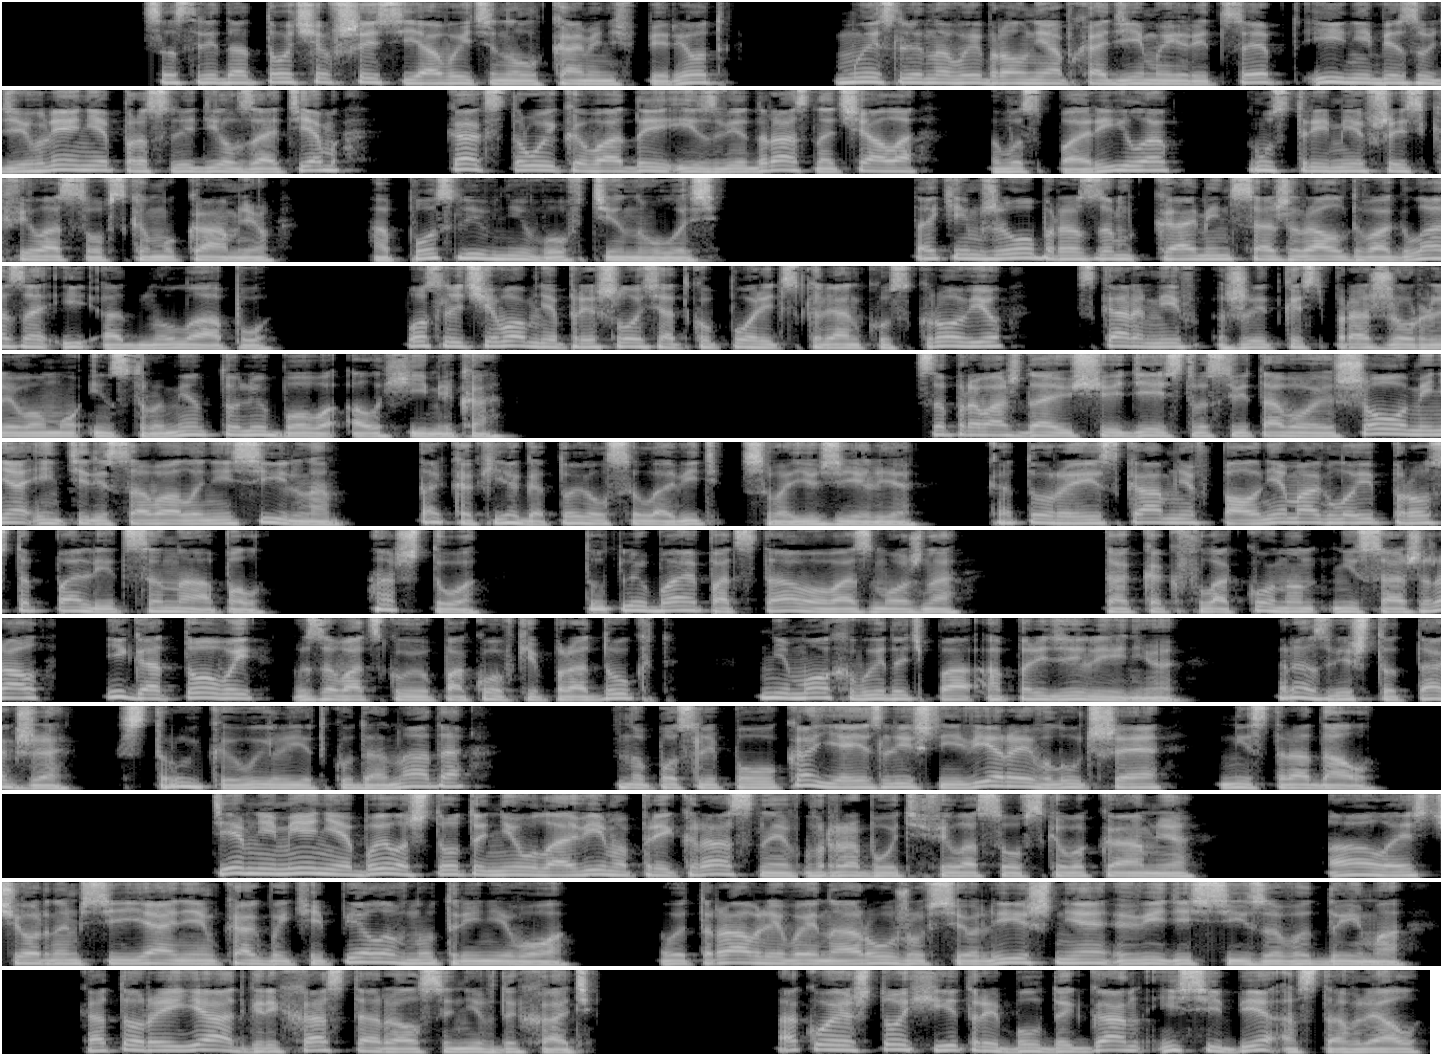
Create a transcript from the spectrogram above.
Сосредоточившись, я вытянул камень вперед, мысленно выбрал необходимый рецепт и не без удивления проследил за тем, как струйка воды из ведра сначала воспарила, устремившись к философскому камню, а после в него втянулась. Таким же образом камень сожрал два глаза и одну лапу, после чего мне пришлось откупорить склянку с кровью скормив жидкость прожорливому инструменту любого алхимика. Сопровождающее действо световое шоу меня интересовало не сильно, так как я готовился ловить свое зелье, которое из камня вполне могло и просто палиться на пол. А что? Тут любая подстава возможна, так как флакон он не сожрал и готовый в заводской упаковке продукт не мог выдать по определению – Разве что так же струйка выльет куда надо, но после паука я излишней верой в лучшее не страдал. Тем не менее, было что-то неуловимо прекрасное в работе философского камня. Алое с черным сиянием как бы кипело внутри него, вытравливая наружу все лишнее в виде сизого дыма, который я от греха старался не вдыхать. А кое-что хитрый булдыган и себе оставлял,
